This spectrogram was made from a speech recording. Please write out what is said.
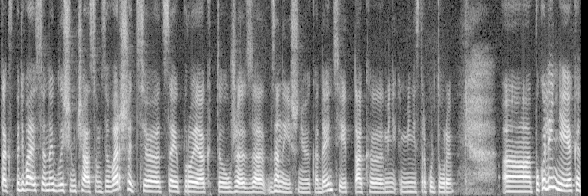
Так, сподіваюся, найближчим часом завершить е, цей проєкт уже за, за нинішньої каденції, так, е, міністра культури. Е, Покоління, яке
